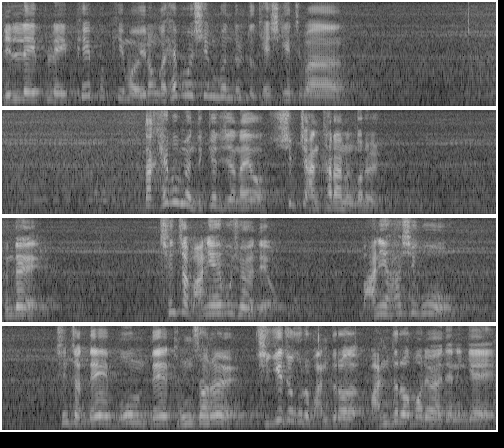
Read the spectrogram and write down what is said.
릴레이 플레이, PFP 뭐 이런 거 해보신 분들도 계시겠지만 딱 해보면 느껴지잖아요. 쉽지 않다라는 거를. 근데 진짜 많이 해보셔야 돼요. 많이 하시고 진짜 내 몸, 내 동선을 기계적으로 만들어 만들어 버려야 되는 게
